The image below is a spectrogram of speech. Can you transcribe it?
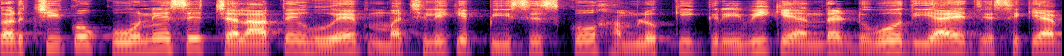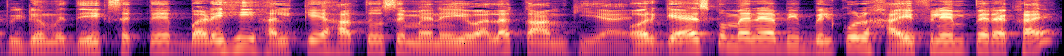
करची को कोने से चलाते हुए मछली के पीसेस को हम लोग की ग्रेवी के अंदर डुबो दिया है, जैसे कि आप वीडियो में देख सकते हैं, बड़े ही हल्के हाथों से मैंने ये वाला काम किया है। और गैस को मैंने अभी बिल्कुल हाई फ्लेम पे रखा है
